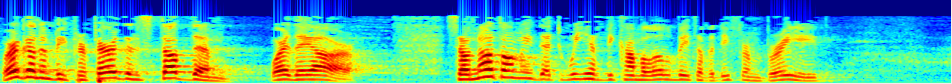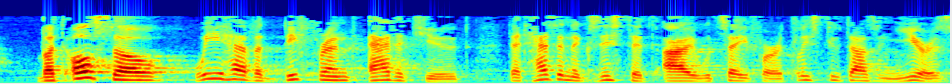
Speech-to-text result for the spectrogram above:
We're going to be prepared and stop them where they are. So not only that we have become a little bit of a different breed, but also we have a different attitude that hasn't existed, I would say, for at least 2,000 years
